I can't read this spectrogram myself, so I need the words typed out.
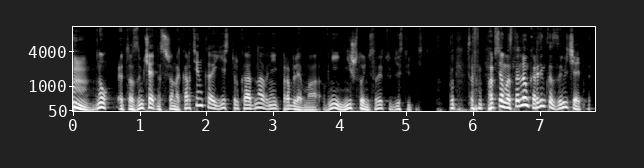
Ну, это замечательная совершенно картинка, есть только одна в ней проблема. В ней ничто не соответствует действительности. Вот во всем остальном картинка замечательная.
